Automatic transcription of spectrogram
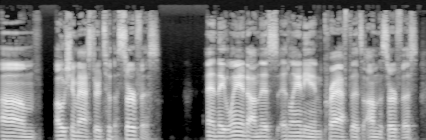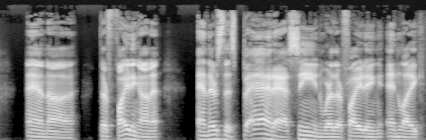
um, Ocean Master to the surface, and they land on this Atlantean craft that's on the surface, and uh, they're fighting on it. And there's this badass scene where they're fighting, and like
